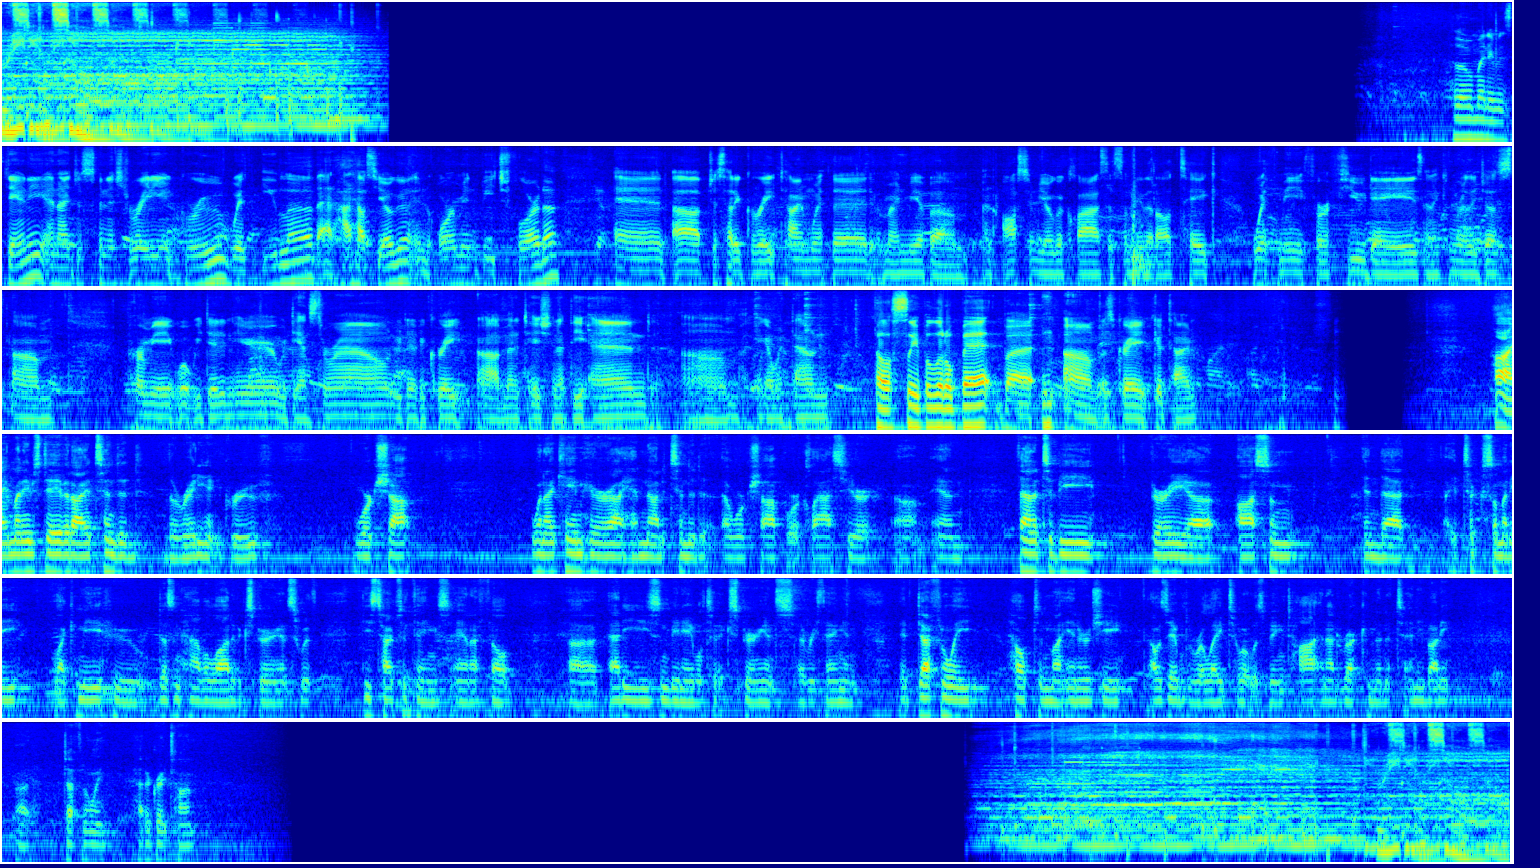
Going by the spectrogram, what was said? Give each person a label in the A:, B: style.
A: Radiant Sol.
B: Hello, my name is Danny, and I just finished Radiant Groove with Eluv at Hot House Yoga in Ormond Beach, Florida, and uh, just had a great time with it. It reminded me of um, an awesome yoga class. It's something that I'll take with me for a few days, and I can really just um, permeate what we did in here. We danced around. We did a great uh, meditation at the end. Um, I think I went down, fell asleep a little bit, but um, it was great. Good time.
C: Hi, my name is David. I attended the Radiant Groove workshop. When I came here, I had not attended a workshop or a class here um, and found it to be very uh, awesome in that it took somebody like me who doesn't have a lot of experience with these types of things and I felt uh, at ease and being able to experience everything and it definitely helped in my energy. I was able to relate to what was being taught, and I'd recommend it to anybody. Uh, definitely had a great time.
A: Radiant Sol.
